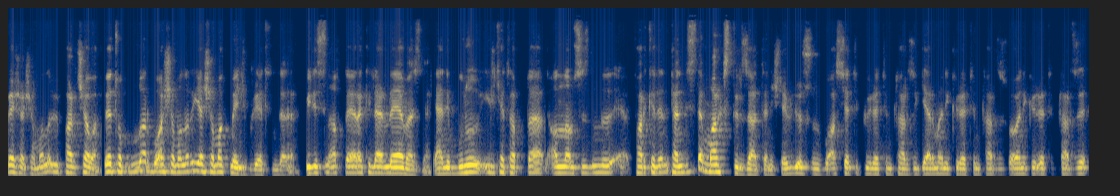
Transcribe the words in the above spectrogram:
beş aşamalı bir parça var. Ve toplumlar bu aşamaları yaşamak mecburiyetinde ilerleyebilirler. Birisini atlayarak ilerleyemezler. Yani bunu ilk etapta anlamsızlığını fark eden kendisi de Marx'tır zaten işte biliyorsunuz bu Asyatik üretim tarzı, Germanik üretim tarzı, Slovanik üretim tarzı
